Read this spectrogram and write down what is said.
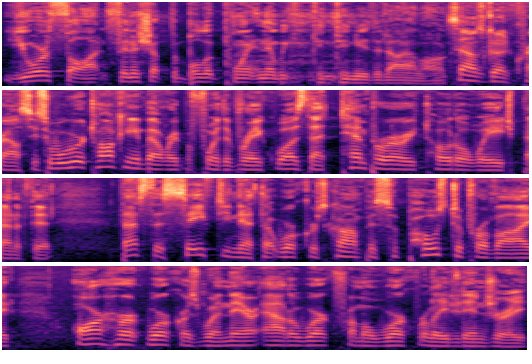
your thought, finish up the bullet point, and then we can continue the dialogue. Sounds good, Krause. So what we were talking about right before the break was that temporary total wage benefit. That's the safety net that workers' comp is supposed to provide our hurt workers when they're out of work from a work-related injury.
